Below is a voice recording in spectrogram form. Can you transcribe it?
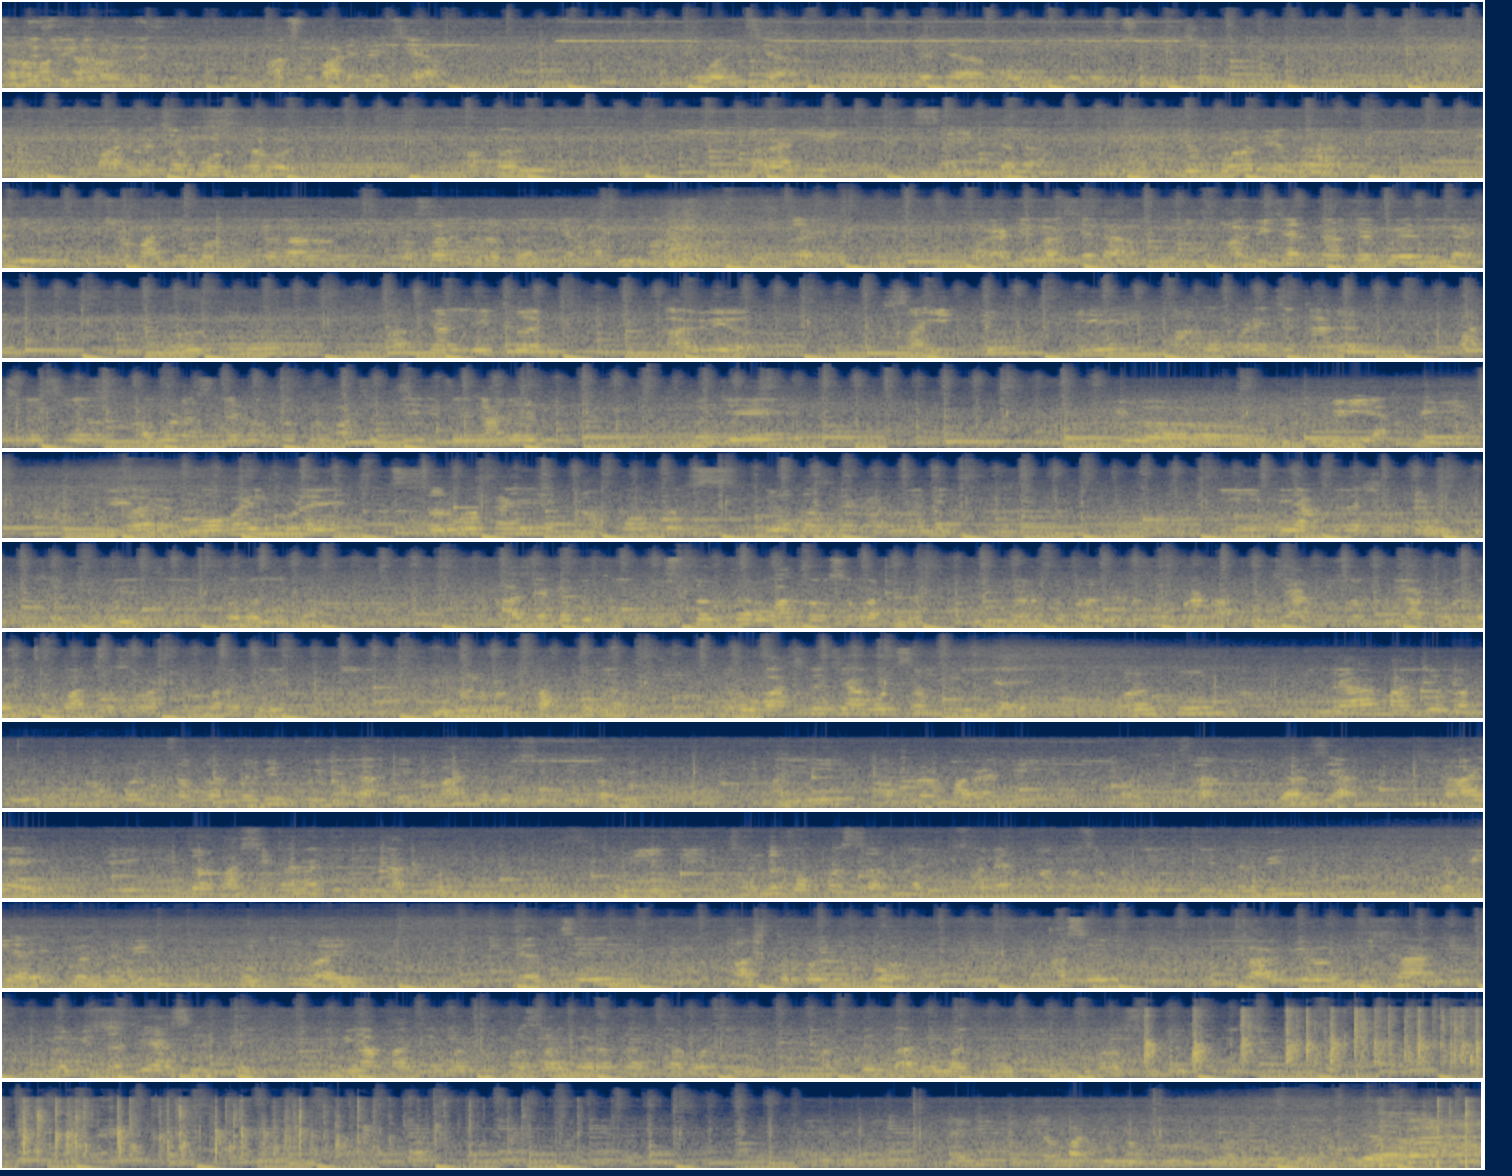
सर्वांना आज पाडव्याच्या दिवाळीच्या उद्याच्या भाऊबीजेच्या मी शुभेच्छा देतो. पाडव्याच्या मुहूर्तावर आपण मराठी साहित्याला जे बळ देतात आणि यूट्यूबच्या माध्यमातून त्याला प्रसार करत आहात या अभिमानास्पद गोष्ट आहे. मराठी भाषेला अभिजात दर्जा मिळालेला आहे. परंतु आजकाल लेखन काव्य साहित्य हे मागं पडायचं कारण वाचण्याचं आवड असलेलं लोक पण वाचत नाही याचं कारण म्हणजे मीडिया मीडिया तर मोबाईलमुळे सर्व काही आपोआपच मिळत असल्या कारणाने की ते आपल्याला शक्य होत नाही. शक्य समजलं का? आज एखादं पुस्तक जर वाचावंसं वाटलं मी जर तुम्हाला भेटत सम्राट आपण चार दिवसापूर्वी आठवण झाली पण वाचावंसं वाटलं मला ते गुगलवर प्राप्त झालं. तर वाचण्याची आवड संपलेली आहे. परंतु या माध्यमातून आपण समजा नवीन पिढीला एक मार्गदर्शन देत आहोत. आणि आपला मराठी भाषेचा दर्जा काय आहे ते इतर भाषिकांना देखील दाखवून तुम्ही जे छंद जोपासतात आणि सगळ्यात महत्त्वाचं म्हणजे जे नवीन कवी आहेत किंवा नवीन होतकूर आहेत त्यांचे अष्टपैलुत्व असे काव्य लिखाण कविता जे असेल ते तुम्ही या माध्यमातून प्रसार करत आहात त्याबद्दल अत्यंत आम्ही माझी गोष्टी मी तुम्हाला शुभेच्छा देतो. माध्यमातून तुम्हाला बोललेलं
